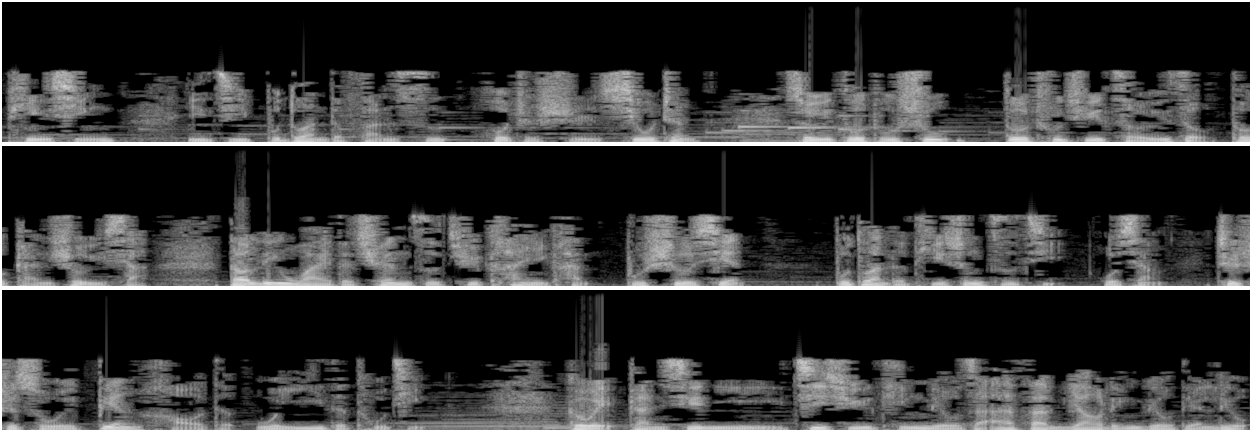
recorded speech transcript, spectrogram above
品行，以及不断的反思或者是修正。所以，多读书，多出去走一走，多感受一下，到另外的圈子去看一看，不设限，不断的提升自己。我想，这是所谓变好的唯一的途径。各位，感谢你继续停留在 FM 幺零六点六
